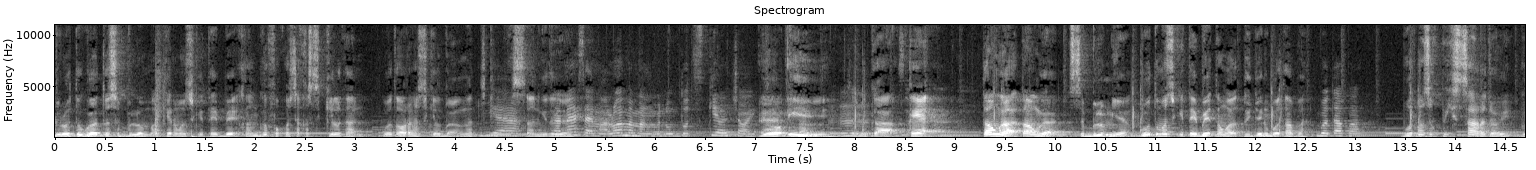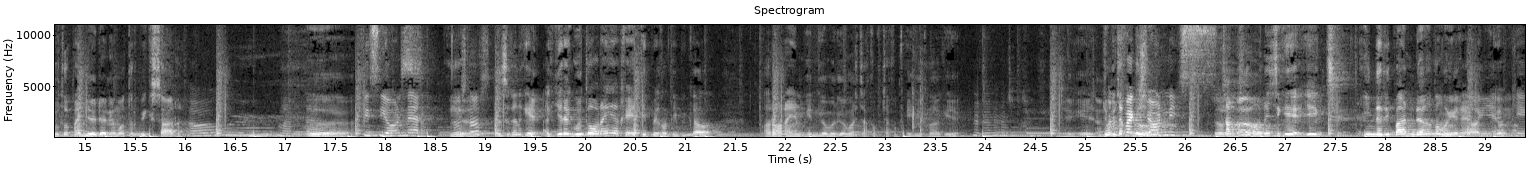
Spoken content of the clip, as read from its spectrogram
dulu tuh gua tuh sebelum akhirnya masuk ITB kan gue fokusnya ke skill kan gua tuh orangnya skill banget skill Ya, pisan gitu karena kan SMA lu memang menuntut skill coy Yo i, kayak tau nggak tau nggak sebelumnya gue tuh masuk ITB tau nggak tujuan buat apa? buat apa Buat masuk Pixar coy. Gue tuh pengen jadi animator Pixar. oh mantap Eh, visioner terus iya. terus Terus kan kayak akhirnya gue tuh orangnya kayak tipikal-tipikal orang-orang yang bikin gambar-gambar cakep-cakep kayak gitu lah kayak. Iya, kayak perfeksionis. Perfeksionis sih kayak ya, indah dipandang tau gak ya kayak Iya, yang, oke.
